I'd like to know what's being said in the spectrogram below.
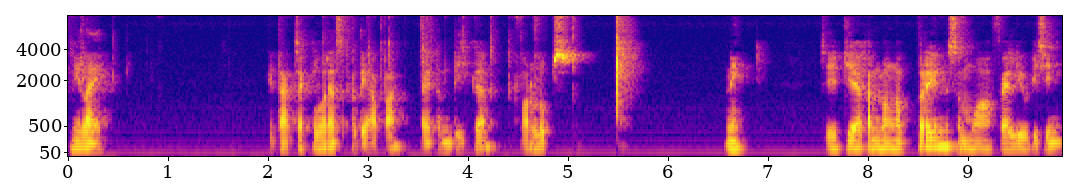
nilai. Kita cek keluarnya seperti apa. Python 3 for loops. Nih. Jadi dia akan mengeprint semua value di sini.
